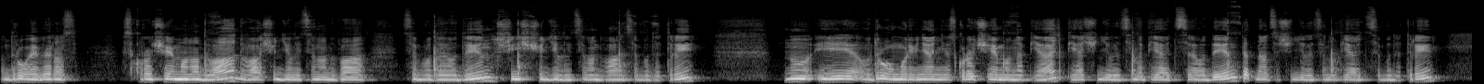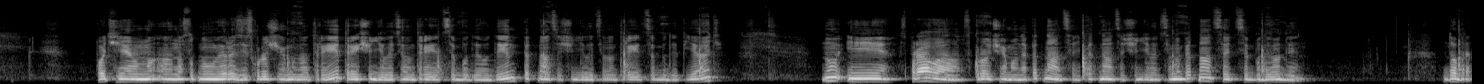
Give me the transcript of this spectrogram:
Другий вираз скорочуємо на 2. 2, що ділиться на 2, це буде 1. 6, що ділиться на 2, це буде 3. Ну і в другому рівнянні скорочуємо на 5. 5, що ділиться на 5, це 1. 15, що ділиться на 5, це буде 3. Потім е, в наступному виразі скорочуємо на 3. 3, що ділиться на 3, це буде 1. 15, що ділиться на 3, це буде 5. Ну і справа скорочуємо на 15. 15, що ділиться на 15, це буде 1. Добре.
